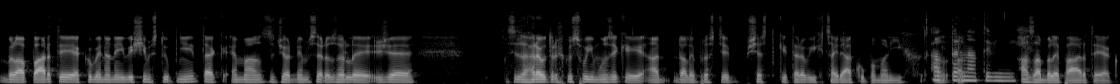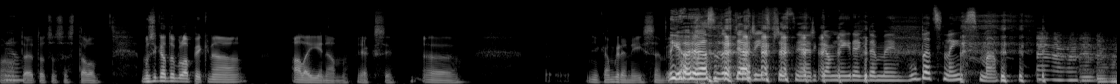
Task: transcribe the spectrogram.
byla party jakoby na nejvyšším stupni, tak Emma s Jordym se rozhodli, že si zahrajou trošku svojí muziky a dali prostě šest kytarových cajdáků pomalých. A, Alternativních. A, a zabili party, jako no, Jo. to je to, co se stalo. Muzika to byla pěkná, ale jinam, jaksi. Uh, někam, kde nejsem. Jo, jo, já jsem to chtěla říct přesně. Říkám někde, kde my vůbec nejsme.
